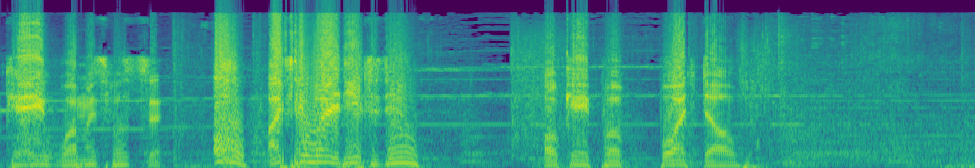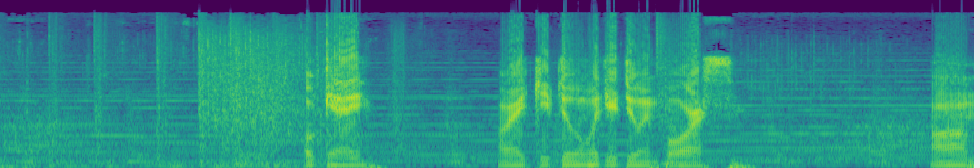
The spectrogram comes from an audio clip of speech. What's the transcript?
Okay, what am I supposed to... Oh! I see what I need to do! Okay, but what though? Okay. Alright, keep doing what you're doing, Boris. Um,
